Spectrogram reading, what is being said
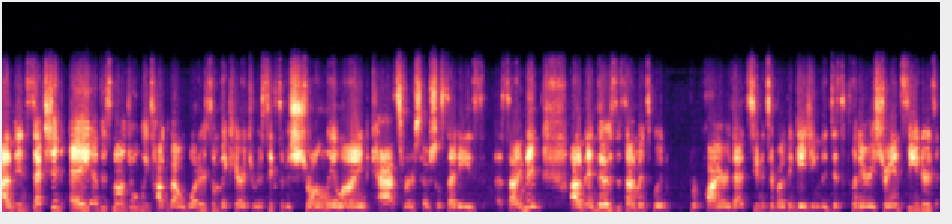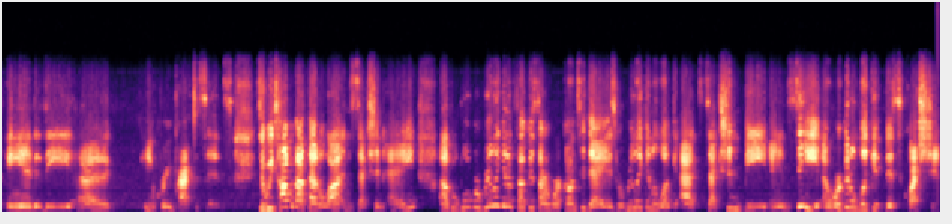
Um, in section A of this module, we talk about what are some of the characteristics of a strongly aligned KAS for a social studies assignment. Um, and those assignments would require that students are both engaging in the disciplinary strand standards and the uh, inquiry practices. So we talk about that a lot in section A, uh, but what we're really going to focus our work on today is we're really going to look at section B and C, and we're going to look at this question.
